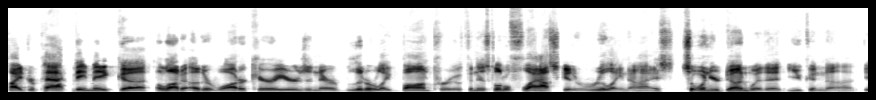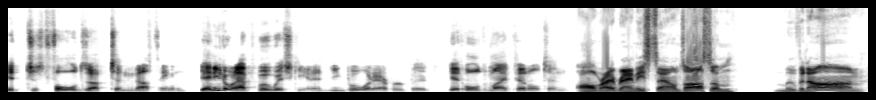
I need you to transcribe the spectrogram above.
HydraPak. They make uh, a lot of other water carriers, and they're literally bomb proof. And this little flask is really nice. So when you're done with it, you can uh, it just folds up to nothing. And you don't have to put whiskey in it. You can put whatever, but it holds my Pendleton. All right, Randy, sounds awesome. Moving on.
